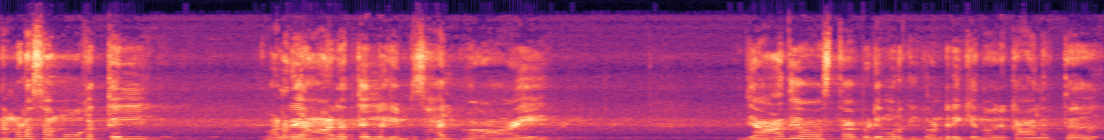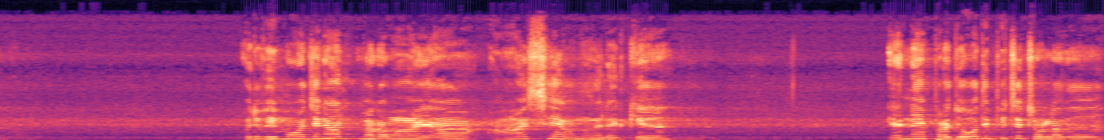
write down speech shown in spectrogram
നമ്മുടെ സമൂഹത്തിൽ വളരെ ആഴത്തിൽ ഹിംസാത്മകമായി ജാതി വ്യവസ്ഥ പിടിമുറുക്കിക്കൊണ്ടിരിക്കുന്ന ഒരു കാലത്ത് ഒരു വിമോചനാത്മകമായ ആശയം എന്ന നിലയ്ക്ക് എന്നെ പ്രചോദിപ്പിച്ചിട്ടുള്ളത്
